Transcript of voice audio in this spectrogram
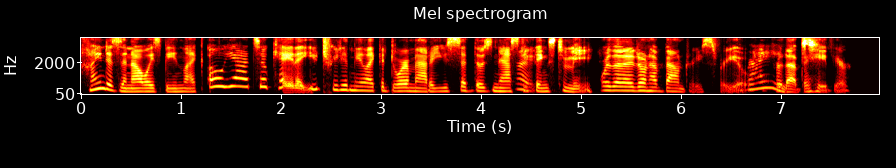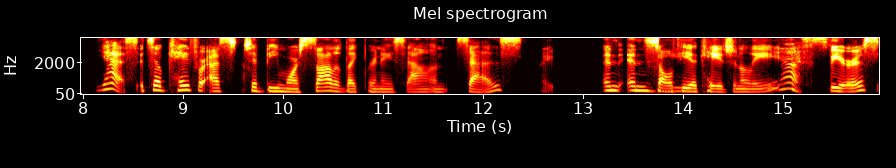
kind isn't always being like, oh, yeah, it's okay that you treated me like a doormat or you said those nasty right. things to me. Or that I don't have boundaries for you right. for that behavior. Yes, it's okay for us to be more solid, like Brene Brown says. Right. And and salty the, occasionally. Yes. Fierce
